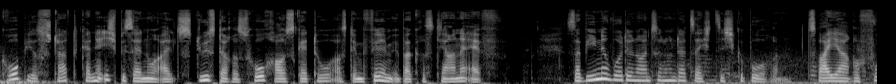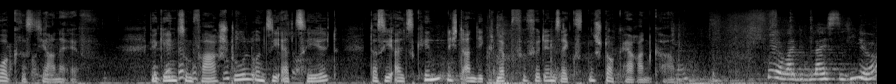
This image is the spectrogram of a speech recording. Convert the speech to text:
Gropiusstadt kenne ich bisher nur als düsteres Hochhausghetto aus dem Film über Christiane F. Sabine wurde 1960 geboren, zwei Jahre vor Christiane F. Wir gehen zum Fahrstuhl und sie erzählt, dass sie als Kind nicht an die Knöpfe für den sechsten Stock herankam. Früher war die Leiste hier,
